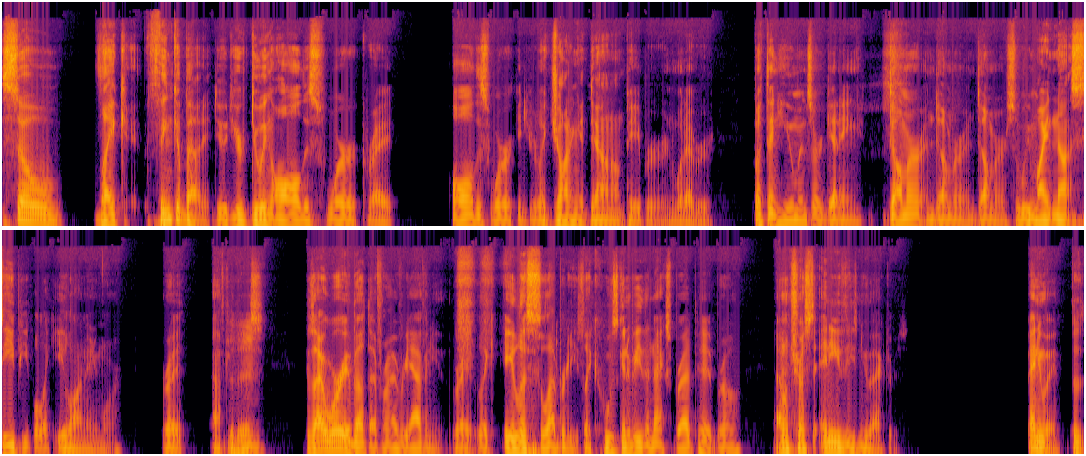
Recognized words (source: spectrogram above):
so, like, think about it, dude. You're doing all this work, right? All this work, and you're like jotting it down on paper and whatever. But then humans are getting dumber and dumber and dumber. So we might not see people like Elon anymore, right? After Mhm. this. Because I worry about that from every avenue, right? Like A list celebrities, like who's going to be the next Brad Pitt, bro? I don't trust any of these new actors. Anyway, but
